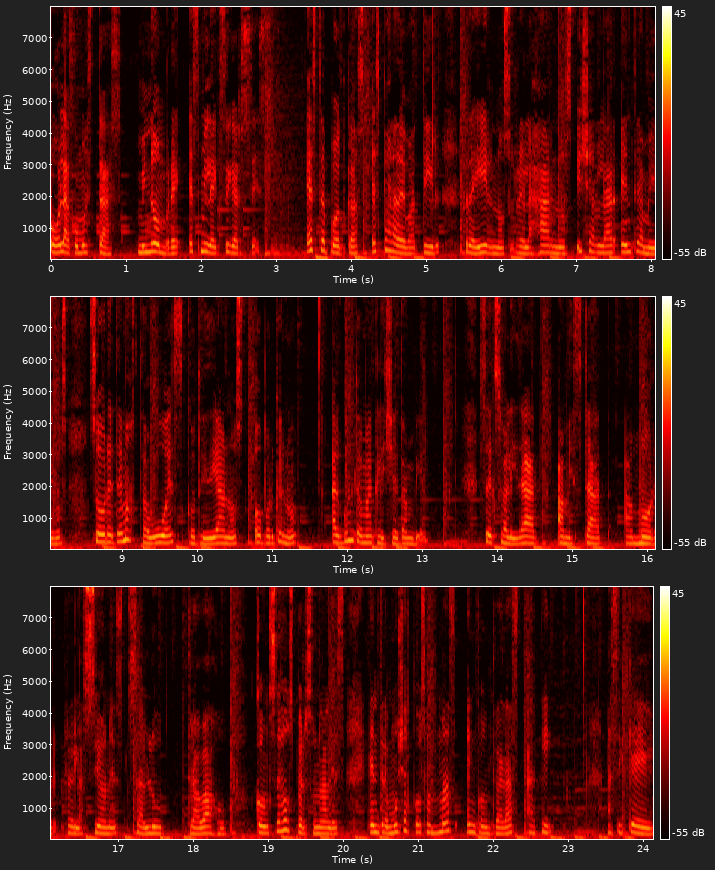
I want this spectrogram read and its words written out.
Hola, ¿cómo estás? Mi nombre es Milexi Garcés. Este podcast es para debatir, reírnos, relajarnos y charlar entre amigos sobre temas tabúes, cotidianos o, por qué no, algún tema cliché también. Sexualidad, amistad, amor, relaciones, salud, trabajo, consejos personales, entre muchas cosas más encontrarás aquí. Así que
